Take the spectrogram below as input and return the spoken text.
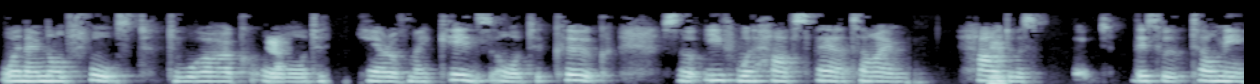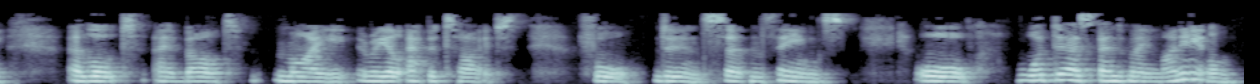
when I'm not forced to work or yeah. to take care of my kids or to cook? So if we have spare time, how hmm. do we spend it? This would tell me a lot about my real appetite for doing certain things or what do I spend my money on?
